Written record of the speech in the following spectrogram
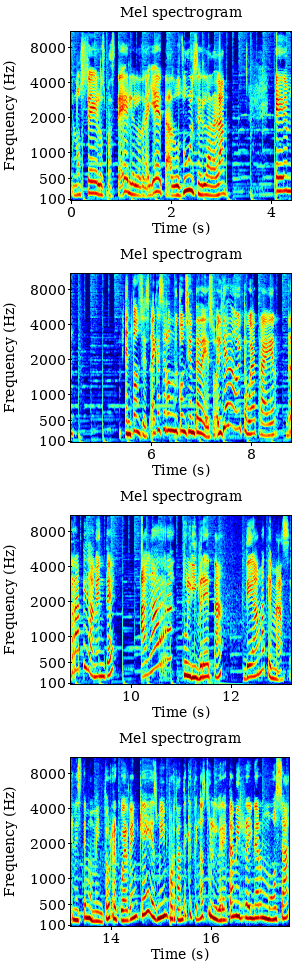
no sé, los pasteles, las galletas, los dulces, la, la, la. Em, entonces, hay que ser muy consciente de eso. El día de hoy te voy a traer rápidamente, agarra tu libreta de Ámate Más en este momento. Recuerden que es muy importante que tengas tu libreta, mi reina hermosa,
